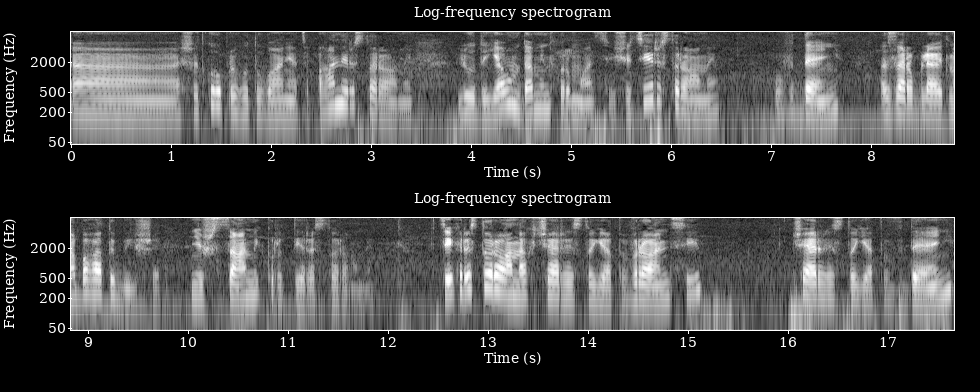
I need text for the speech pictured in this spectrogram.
е, швидкого приготування це погані ресторани, люди, я вам дам інформацію, що ці ресторани в день заробляють набагато більше, ніж самі круті ресторани. В цих ресторанах черги стоять вранці, черги стоять вдень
